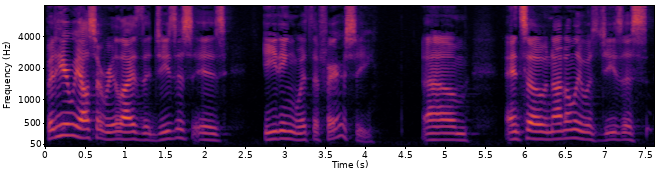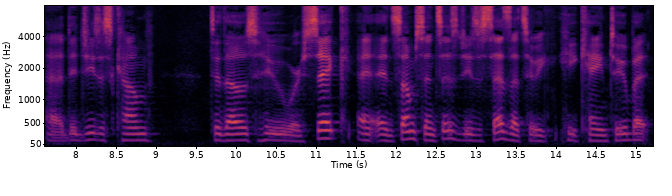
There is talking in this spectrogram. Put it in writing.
But here we also realize that Jesus is eating with the Pharisee. Um, and so not only was Jesus, uh, did Jesus come to those who were sick, in some senses, Jesus says that's who he, he came to, but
